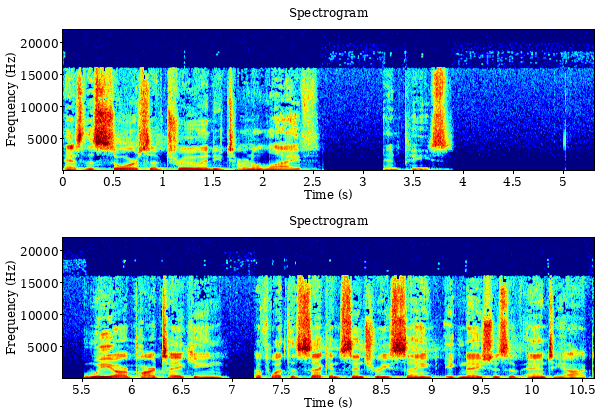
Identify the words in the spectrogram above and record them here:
as the source of true and eternal life and peace. We are partaking of what the second century saint Ignatius of Antioch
